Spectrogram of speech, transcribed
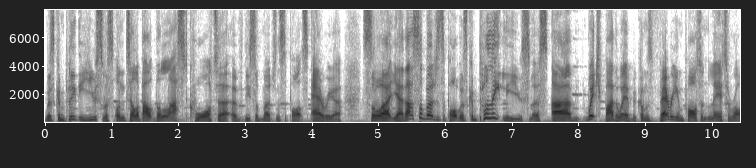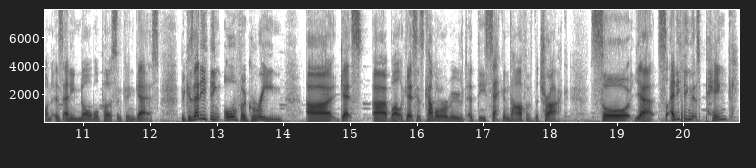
was completely useless until about the last quarter of the submergent support's area. So uh, yeah, that submergent support was completely useless. Um, which, by the way, becomes very important later on as any normal person can guess. Because anything over green uh, gets, uh, well, gets its camo removed at the second half of the track. So, yeah, so anything that's pink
